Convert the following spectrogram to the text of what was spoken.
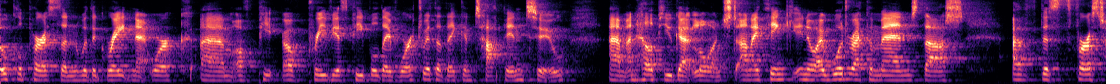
local person with a great network um, of, pe- of previous people they've worked with that they can tap into um, and help you get launched. And I think, you know, I would recommend that uh, this first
